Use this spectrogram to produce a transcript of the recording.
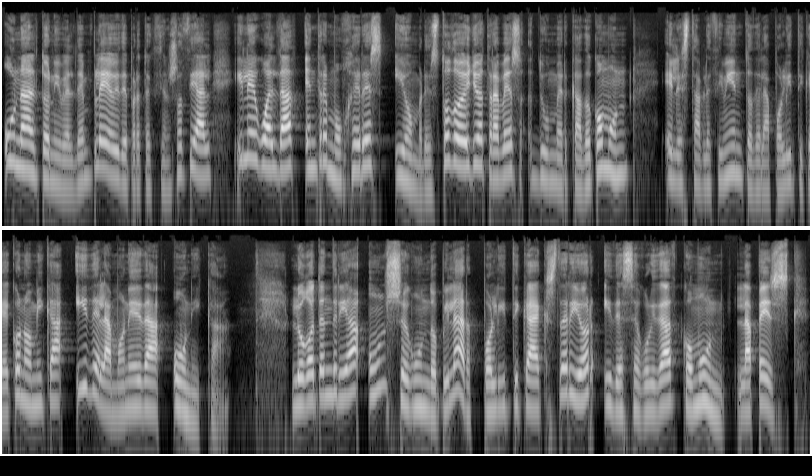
un alto nivel de empleo y de protección social y la igualdad entre mujeres y hombres. Todo ello a través de un mercado común el establecimiento de la política económica y de la moneda única. Luego tendría un segundo pilar, política exterior y de seguridad común, la PESC.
